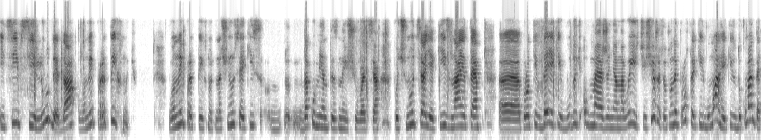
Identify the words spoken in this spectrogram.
І ці всі люди, да, вони притихнуть. Вони притихнуть, почнуться якісь е, документи знищуватися, почнуться якісь, знаєте, е, проти деяких будуть обмеження на виїзд чи ще щось. От вони просто якісь бумаги, якісь документи,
